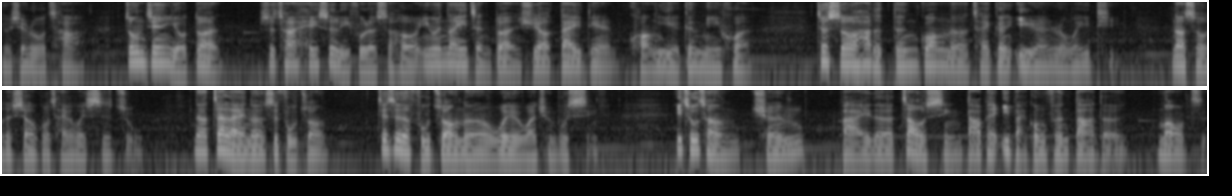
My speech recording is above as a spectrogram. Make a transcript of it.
有些落差。中间有段是穿黑色礼服的时候，因为那一整段需要带一点狂野跟迷幻，这时候他的灯光呢才跟艺人融为一体，那时候的效果才会十足。那再来呢是服装，这次的服装呢我也完全不行，一出场全白的造型搭配一百公分大的帽子，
